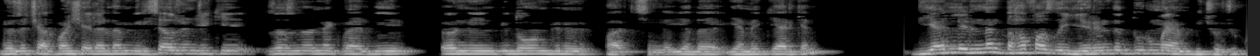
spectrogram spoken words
göze çarpan şeylerden birisi az önceki Zaz'ın örnek verdiği örneğin bir doğum günü partisinde ya da yemek yerken diğerlerinden daha fazla yerinde durmayan bir çocuk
